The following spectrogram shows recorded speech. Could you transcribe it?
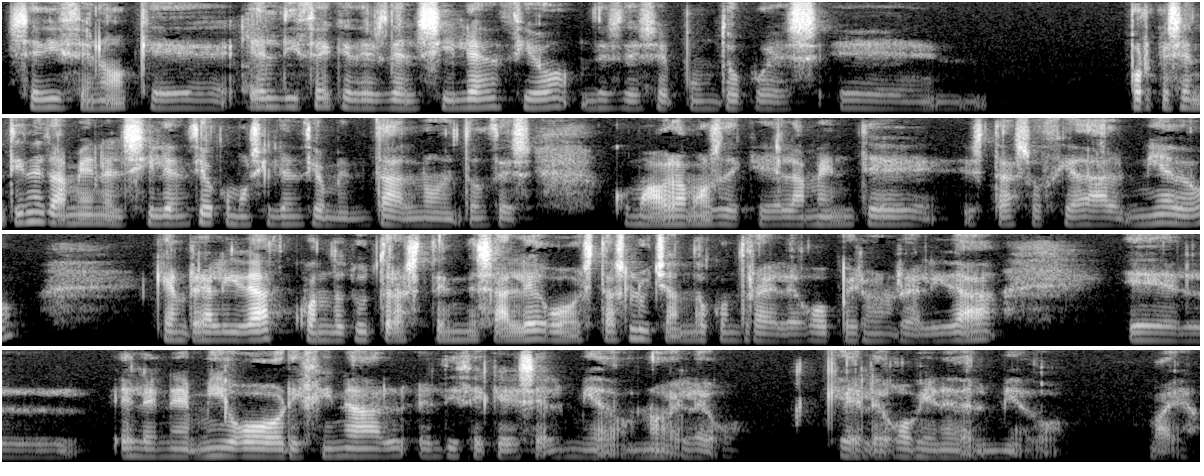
se dice, ¿no? Que él dice que desde el silencio, desde ese punto, pues, eh, porque se entiende también el silencio como silencio mental, ¿no? Entonces, como hablamos de que la mente está asociada al miedo, que en realidad cuando tú trascendes al ego estás luchando contra el ego, pero en realidad el, enemigo original, él dice que es el miedo, no el ego, que el ego viene del miedo. Vaya.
